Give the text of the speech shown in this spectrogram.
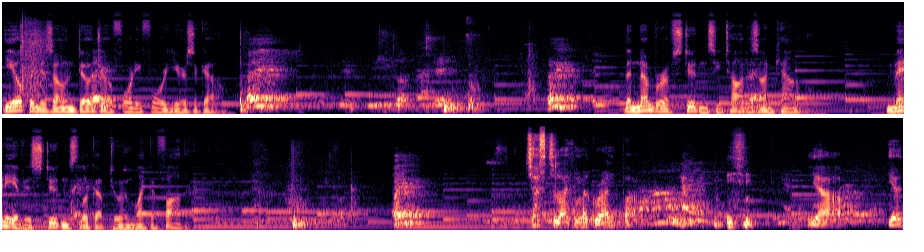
He opened his own dojo 44 years ago. The number of students he taught is uncountable. Many of his students look up to him like a father. just like my grandpa. yeah, yeah.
